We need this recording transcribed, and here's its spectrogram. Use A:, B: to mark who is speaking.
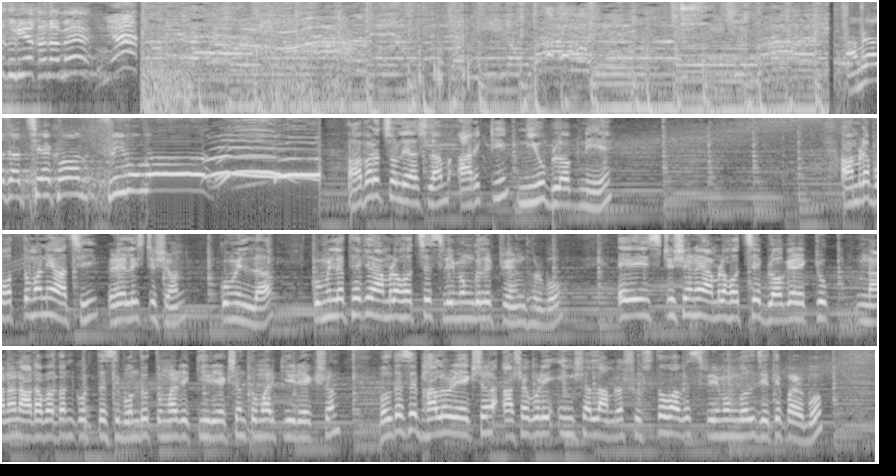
A: दुनिया खत्म है
B: আমরা যাচ্ছি এখন শ্রীমঙ্গল আবারও চলে আসলাম আরেকটি নিউ ব্লগ নিয়ে আমরা বর্তমানে আছি রেল স্টেশন কুমিল্লা কুমিল্লা থেকে আমরা হচ্ছে শ্রীমঙ্গলের ট্রেন ধরবো এই স্টেশনে আমরা হচ্ছে ব্লগের একটু নানান আদাবাদান করতেছি বন্ধু তোমার কি রিয়াকশন তোমার কি রিয়াকশন বলতেছে, ভালো রিয়াকশন আশা করি ইনশাল্লাহ আমরা সুস্থভাবে শ্রীমঙ্গল যেতে পারব।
